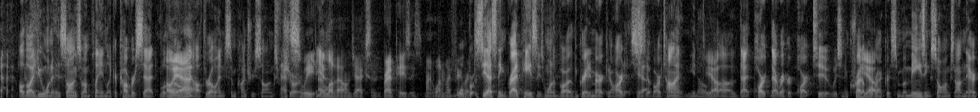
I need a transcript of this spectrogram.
Although I do one of his songs if I'm playing like a cover set. We'll Oh, throw, yeah? I'll throw in some country songs for That's sure. sweet. I love Alan Jackson. Brad Paisley's my, one of my Well, favorites. br- see, that's the thing. Brad Paisley is one of our, the great American artists Yeah. of our time. You know, Yep. uh, that part, that record, part two, is an incredible Yep. record. Some amazing songs on there.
